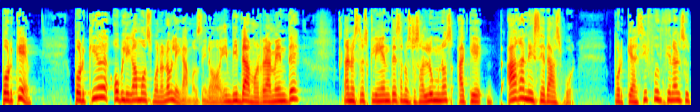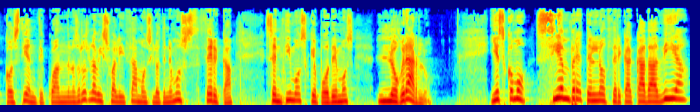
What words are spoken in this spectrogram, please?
¿Por qué? ¿Por qué obligamos, bueno, no obligamos, sino invitamos realmente a nuestros clientes, a nuestros alumnos, a que hagan ese dashboard. Porque así funciona el subconsciente. Cuando nosotros lo visualizamos y lo tenemos cerca, sentimos que podemos lograrlo. Y es como siempre tenlo cerca cada día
